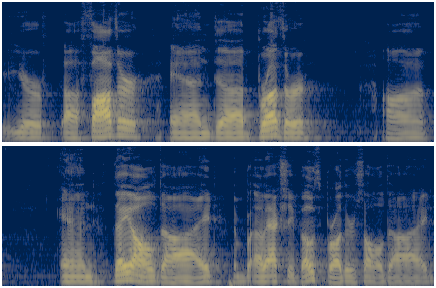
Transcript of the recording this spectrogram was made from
your uh, father and uh, brother, uh, and they all died. Actually, both brothers all died.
